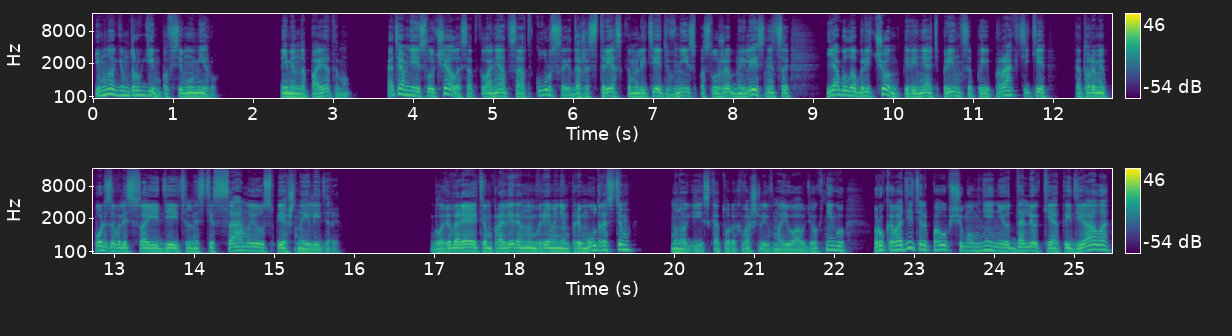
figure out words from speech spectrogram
и многим другим по всему миру. Именно поэтому, хотя мне и случалось отклоняться от курса и даже с треском лететь вниз по служебной лестнице, я был обречен перенять принципы и практики, которыми пользовались в своей деятельности самые успешные лидеры. Благодаря этим проверенным временем премудростям, многие из которых вошли в мою аудиокнигу, руководитель, по общему мнению, далекий от идеала,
